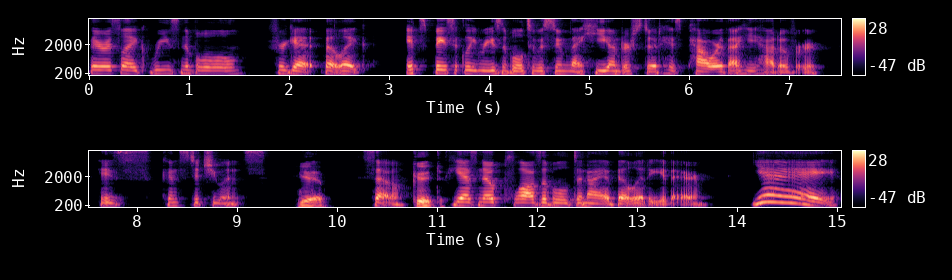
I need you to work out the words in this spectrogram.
there is like reasonable forget, but like it's basically reasonable to assume that he understood his power that he had over his constituents. Yeah. So, Good. he has no plausible deniability there. Yay!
